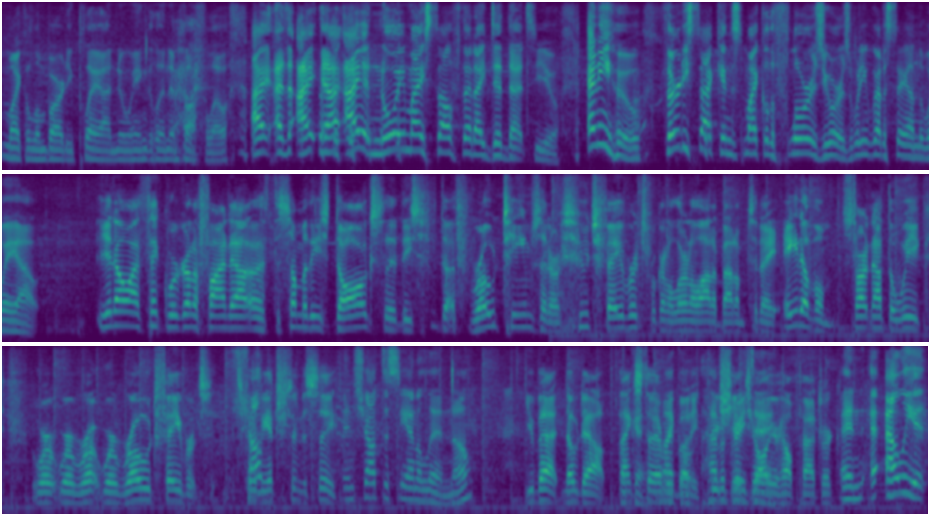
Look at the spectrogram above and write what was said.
Michael Lombardi play on New England and Buffalo. I, I, I, I annoy myself that I did that to you. Anywho, 30 seconds, Michael, the floor is yours. What do you got to say on the way out? You know, I think we're going to find out uh, if some of these dogs, these road teams that are huge favorites, we're going to learn a lot about them today. Eight of them starting out the week were, were, were road favorites. It's going to be interesting to see. And shout to Sienna Lynn, no? You bet, no doubt. Thanks Okay, to everybody. Michael, have a Appreciate great you all your help, Patrick. And uh, Elliot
